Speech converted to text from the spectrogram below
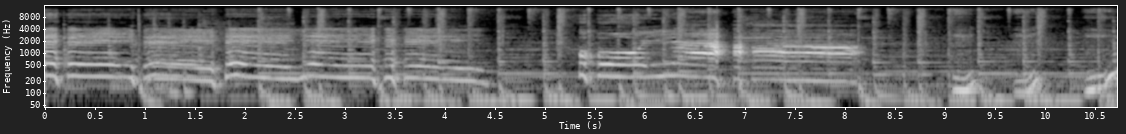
Hey, hey, hey, yay! Oh, yeah! Hmm? Hmm? Hmm?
